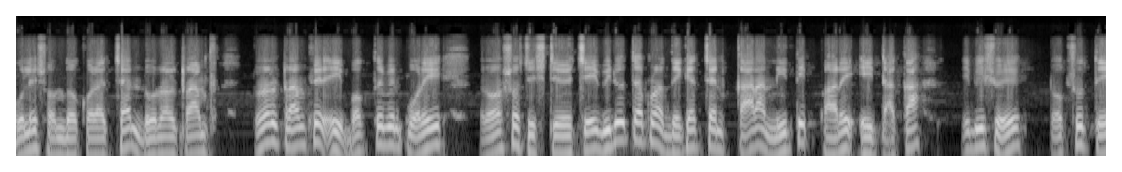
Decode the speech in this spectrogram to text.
বলে সন্দেহ করেছেন ডোনাল্ড ট্রাম্প। ডোনাল্ড ট্রাম্পের এই বক্তব্যের পরেই রহস্য সৃষ্টি হয়েছে। এই ভিডিওতে আপনারা দেখেছেন কারা নিতে পারে এই টাকা। এ বিষয়ে টকশোতে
